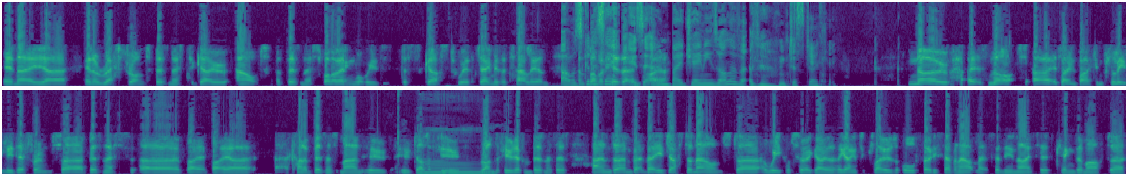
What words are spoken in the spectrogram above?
in a uh, in a restaurant business to go out of business, following what we discussed with Jamie's Italian. I was going to say, is it owned by Jamie's Oliver? No, I'm just joking. No, it's not. Uh, it's owned by a completely different uh, business uh, by by a, a, kind of businessman who who does oh. a few oh. runs a few different businesses. And um, but they just announced uh, a week or two ago that they're going to close all 37 outlets in the United Kingdom after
